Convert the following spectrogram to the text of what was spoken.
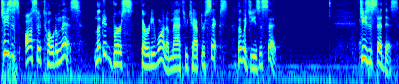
Jesus also told him this. Look at verse 31 of Matthew chapter 6. Look what Jesus said. Jesus said this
